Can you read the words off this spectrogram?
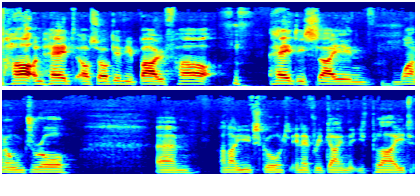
heart and head. Oh, so I'll give you both. Heart, head is saying one all draw. Um, I know you've scored in every game that you've played,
